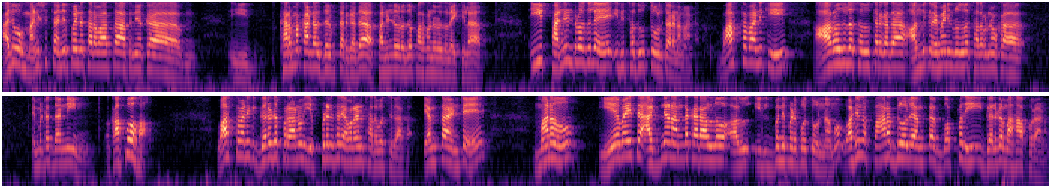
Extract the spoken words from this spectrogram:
అది ఒక మనిషి చనిపోయిన తర్వాత అతని యొక్క ఈ కర్మకాండాలు జరుపుతారు కదా పన్నెండో రోజు పదకొండో రోజు లైక్ ఇలా. ఈ పన్నెండు రోజులే ఇది చదువుతూ ఉంటారన్నమాట. వాస్తవానికి ఆ రోజుల్లో చదువుతారు కదా అందుకే రిమైనింగ్ రోజుల్లో చదవడం ఒక ఏమంటారు దాన్ని ఒక అపోహ. వాస్తవానికి గరుడ పురాణం ఎప్పుడైనా సరే ఎవరైనా చదవచ్చు కాక ఎంత అంటే మనం ఏవైతే అజ్ఞాన అంధకారాల్లో ఇబ్బంది పడిపోతూ ఉన్నామో వాటిని పారద్రోలే అంత గొప్పది ఈ గరుడ మహాపురాణం.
